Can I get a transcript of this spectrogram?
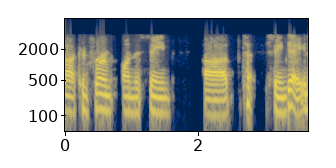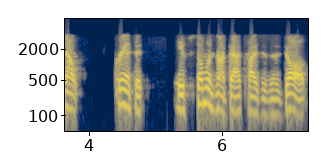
uh, confirmed on the same uh, t- same day. Now, granted, if someone's not baptized as an adult,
